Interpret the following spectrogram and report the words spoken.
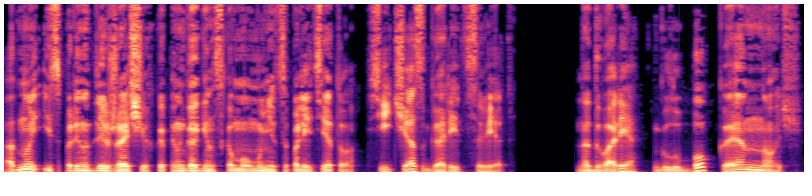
одной из принадлежащих Копенгагенскому муниципалитету, сейчас горит свет. На дворе глубокая ночь,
